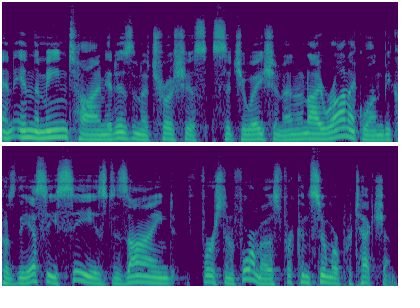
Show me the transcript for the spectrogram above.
And in the meantime, it is an atrocious situation and an ironic one because the SEC is designed first and foremost for consumer protection.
